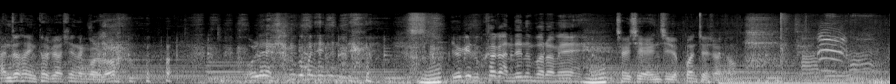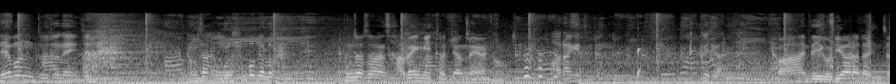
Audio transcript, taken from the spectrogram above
앉아서 인터뷰 하시는 걸로 원래 성공은 했는데 여기 녹화가 안 되는 바람에 저희 지금 NG 몇 번째죠 형? 네번 도전에 이제 영상 오늘 한번 올라갔는데 혼자서 한 400m 뛰었네요 형. 마랑의 도전 끝까지 간다. 와 근데 이거 리얼하다 진짜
